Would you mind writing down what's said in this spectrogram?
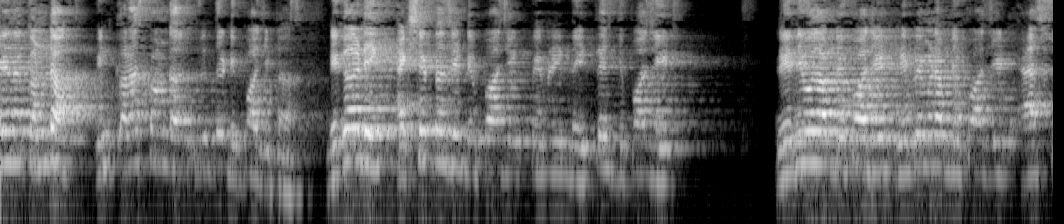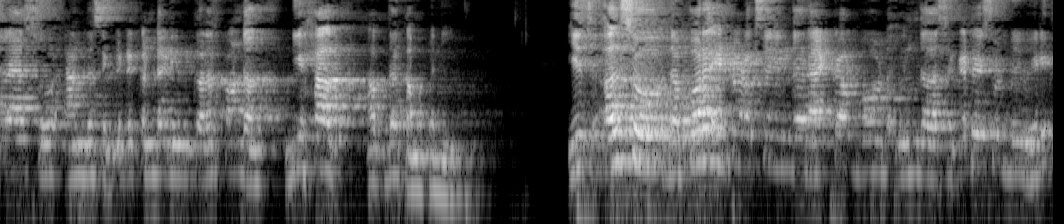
been a conduct in correspondence with the depositors regarding acceptance in deposit, payment in the interest deposit, renewal of deposit, repayment of deposit, as so as so, and the secretary conduct in correspondence behalf of the company. Is also the per introduction in the right of board in the secretary should be very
